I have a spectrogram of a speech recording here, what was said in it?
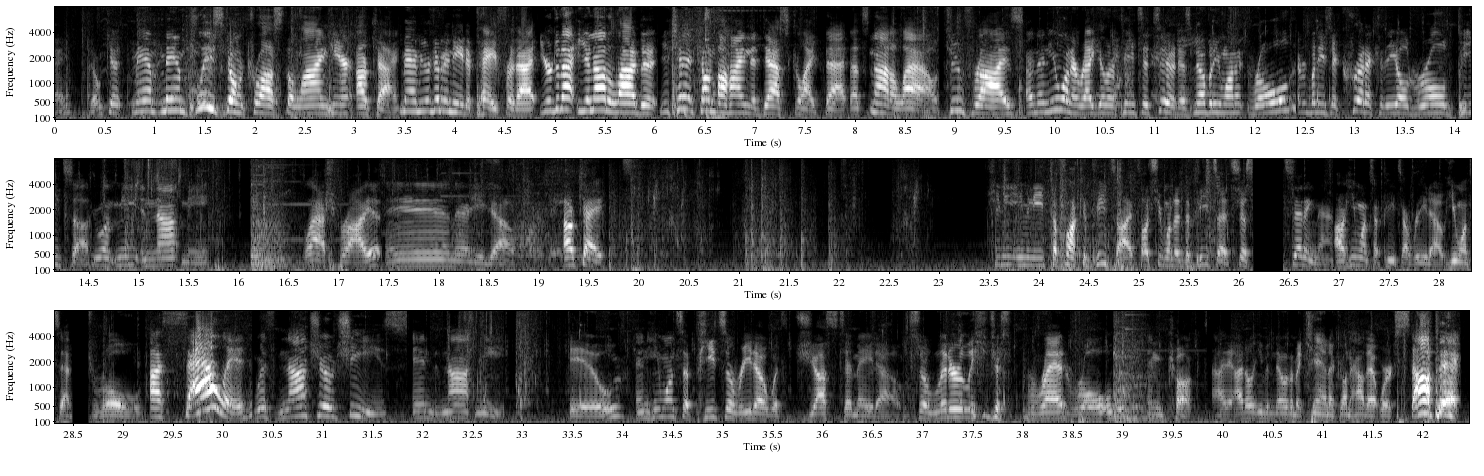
Okay, don't get, ma'am, ma'am, please don't cross the line here. Okay, ma'am, you're gonna need to pay for that. You're gonna, you're not allowed to, you can't come behind the desk like that. That's not allowed. Two fries, and then you want a regular pizza too. Does nobody want it rolled? Everybody's a critic of the old rolled pizza. You want meat and not meat. Flash fry it, and there you go. Okay. She didn't even eat the fucking pizza. I thought she wanted the pizza. It's just sitting there. Oh, he wants a pizza Rito. He wants that rolled. A salad with nacho cheese and not meat. Ew. And he wants a pizzerito with just tomato. So literally just bread rolled and cooked. I, I don't even know the mechanic on how that works. Stop it!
